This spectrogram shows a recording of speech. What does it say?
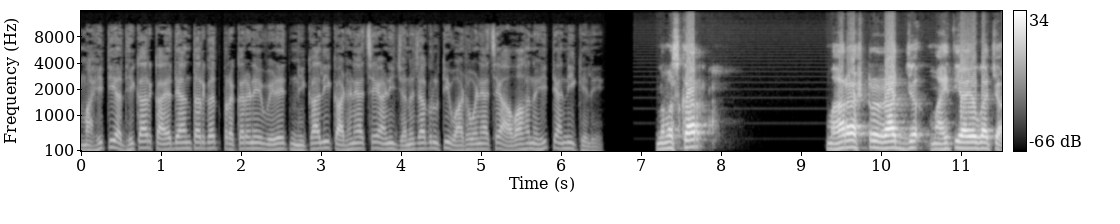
माहिती अधिकार कायद्यांतर्गत प्रकरणे वेळेत निकाली काढण्याचे आणि जनजागृती वाढवण्याचे आवाहनही त्यांनी केले. नमस्कार. महाराष्ट्र राज्य माहिती आयोगाच्या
